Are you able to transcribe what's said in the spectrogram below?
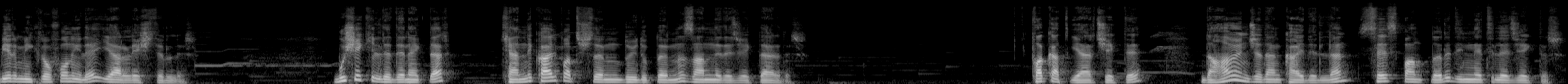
bir mikrofon ile yerleştirilir. Bu şekilde denekler kendi kalp atışlarını duyduklarını zannedeceklerdir. Fakat gerçekte daha önceden kaydedilen ses bantları dinletilecektir.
